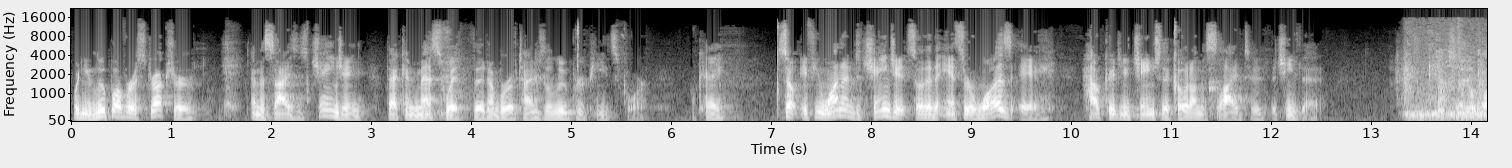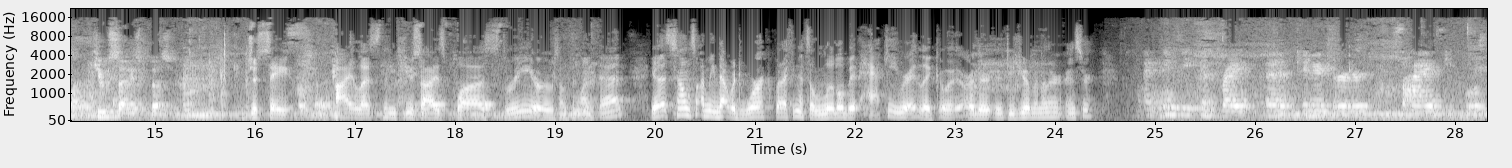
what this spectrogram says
when you loop over a structure and the size is changing, that can mess with the number of times the loop repeats for. Okay? So if you wanted to change it so that the answer was A, how could you change the code on the slide to achieve that? Q size plus. Just say i less than q size plus 3 or something like that? Yeah, that sounds, I mean, that would work, but I think it's a little bit hacky, right? Like, are there, did you have another answer? I think you could write an integer size equals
